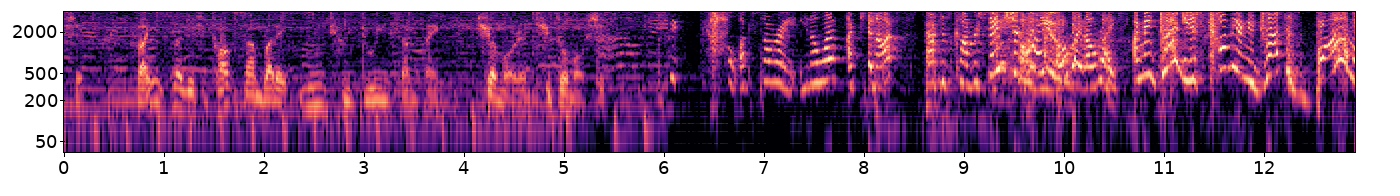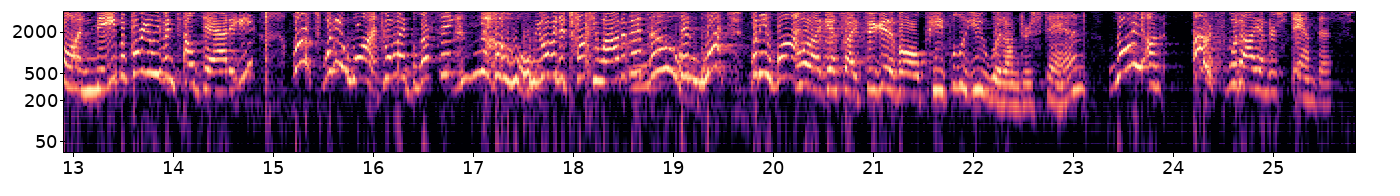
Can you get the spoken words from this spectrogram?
事。反义词呢就是 talk somebody into doing something，劝某人去做某事。Sorry. You know what? I cannot have this conversation with you. all right, all right. I mean, God, you just come here and you drop this bomb on me before you even tell Daddy. What? What do you want? You want my blessing? No. You want me to talk you out of it? No. Then what? What do you want? Well, I guess I figured of all people you would understand. Why on earth would I understand this?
